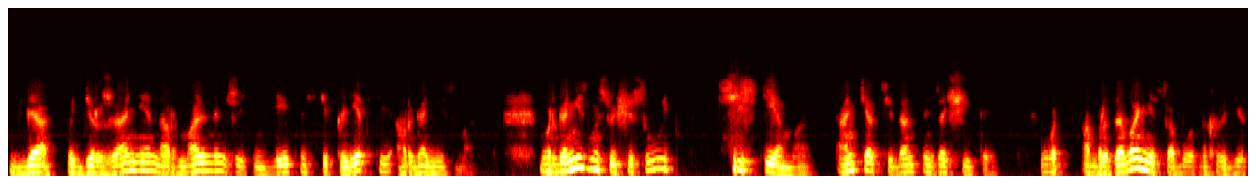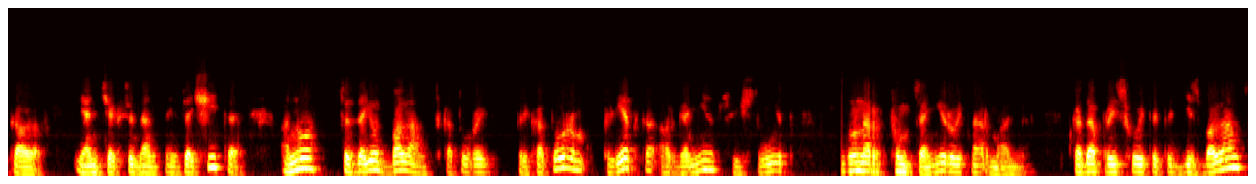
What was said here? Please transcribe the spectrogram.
для поддержания нормальной жизнедеятельности клетки организма. В организме существует система антиоксидантной защиты. Вот образование свободных радикалов и антиоксидантная защита, оно создает баланс, который, при котором клетка, организм существует, ну, функционирует нормально. Когда происходит этот дисбаланс,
